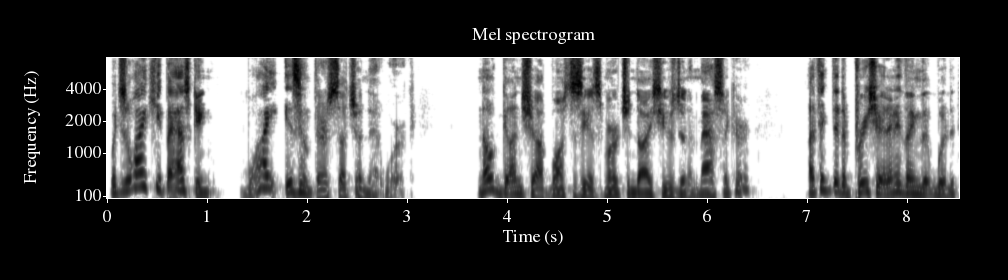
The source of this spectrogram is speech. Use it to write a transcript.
Which is why I keep asking, why isn't there such a network? No gun shop wants to see its merchandise used in a massacre. I think they'd appreciate anything that would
